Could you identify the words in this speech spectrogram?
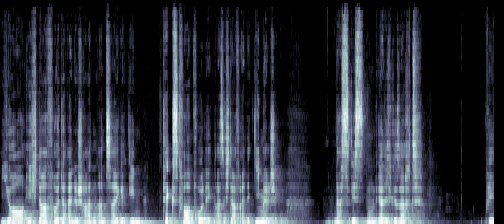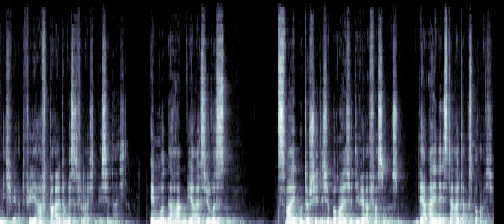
Ja, ich darf heute eine Schadenanzeige in Textform vorlegen, also ich darf eine E-Mail schicken. Das ist nun ehrlich gesagt wenig wert. Für die Haftbehaltung ist es vielleicht ein bisschen leichter. Im Grunde haben wir als Juristen zwei unterschiedliche Bereiche, die wir erfassen müssen. Der eine ist der Alltagsbereich.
